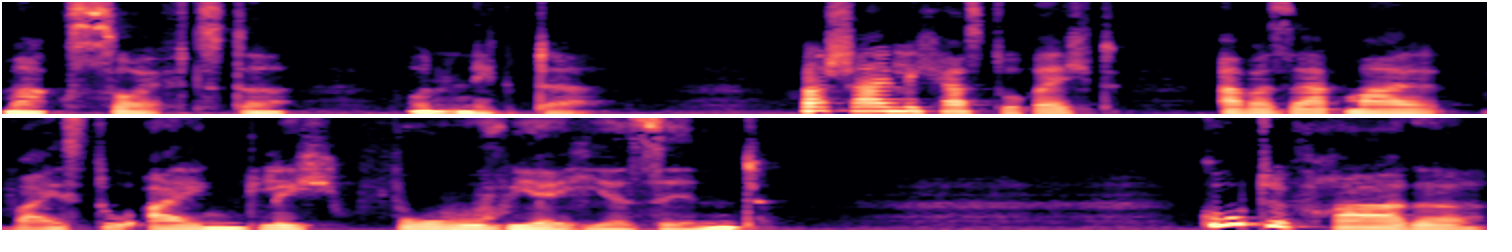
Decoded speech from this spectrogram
Max seufzte und nickte. Wahrscheinlich hast du recht, aber sag mal, weißt du eigentlich, wo wir hier sind? Gute Frage,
